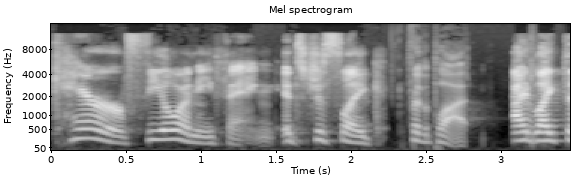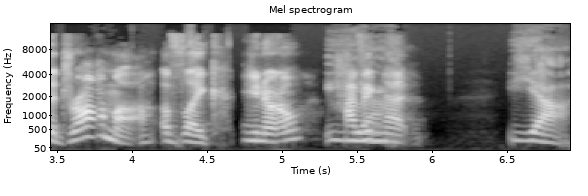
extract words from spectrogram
care or feel anything. It's just like for the plot. I like the drama of like, you know, having Yeah. that Yeah.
